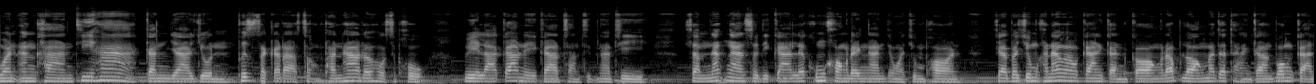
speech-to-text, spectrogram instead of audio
วันอังคารที่ 5 กันยายน พุทธศักราช 2566 เวลา9นาฬิกา30 นาที สำนักงานสวัสดิการและคุ้มครองแรงงานจังหวัดชุมพร จะประชุมคณะกรรมการกันกองรับรองมาตรฐานการป้องกัน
